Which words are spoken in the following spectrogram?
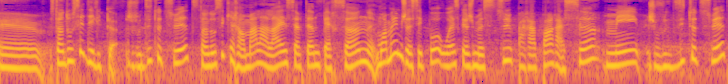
euh, c'est un dossier délicat. Je vous le dis tout de suite, c'est un dossier qui rend mal à l'aise certaines personnes. Moi-même, je sais pas où est-ce que je me situe par rapport à ça, mais je vous le dis tout de suite,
